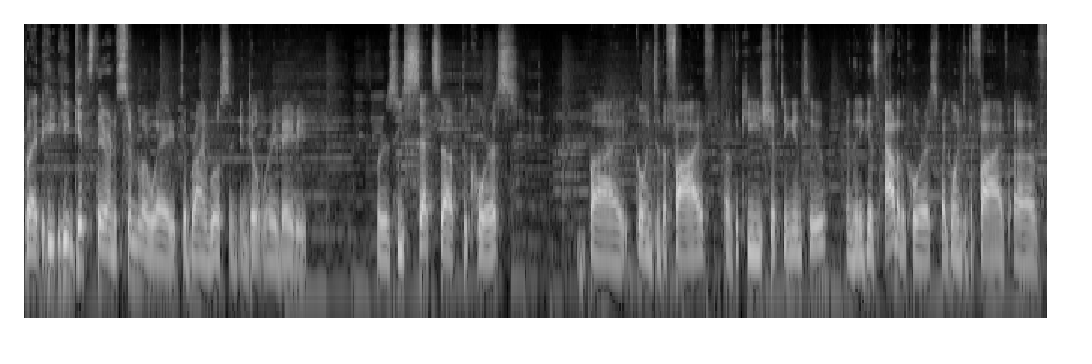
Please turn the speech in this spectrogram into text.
But he, he gets there in a similar way to Brian Wilson in Don't Worry Baby, whereas he sets up the chorus by going to the five of the key he's shifting into, and then he gets out of the chorus by going to the five of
